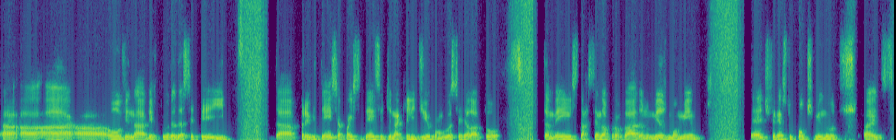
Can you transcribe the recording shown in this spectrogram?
A, a, a, houve na abertura da CPI da Previdência a coincidência de, naquele dia, como você relatou, também estar sendo aprovada no mesmo momento é, diferença de poucos minutos antes,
